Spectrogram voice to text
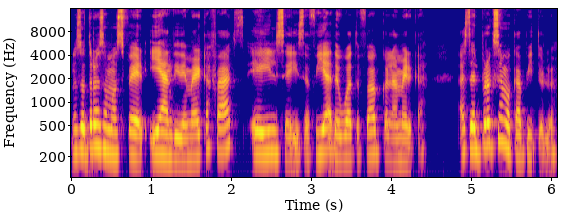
Nosotros somos Fer y Andy de Merca Facts e Ilse y Sofía de What the Fuck con la Merca. Hasta el próximo capítulo.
